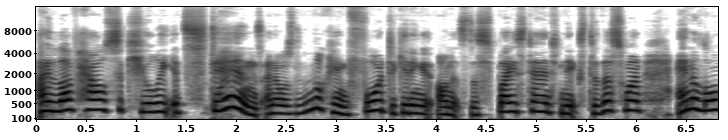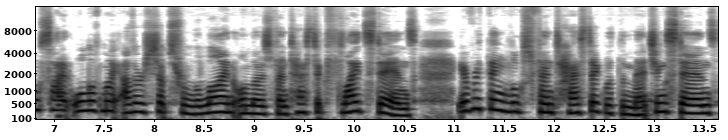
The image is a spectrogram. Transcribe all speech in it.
I love how securely it stands and I was looking forward to getting it on its display stand next to this one and alongside all of my other ships from the line on those fantastic flight stands. Everything looks fantastic with the matching stands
